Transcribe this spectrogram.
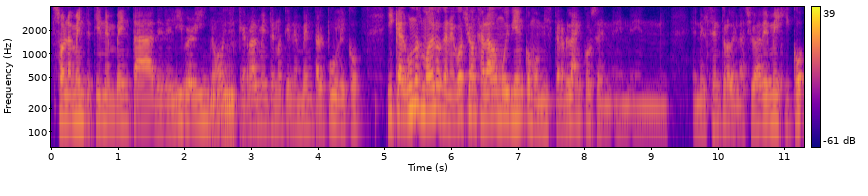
solamente tienen venta de delivery, ¿no? Y que realmente no tienen venta al público. Y que algunos modelos de negocio han jalado muy bien, como Mr. Blancos en, en, en, en el centro de la Ciudad de México,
